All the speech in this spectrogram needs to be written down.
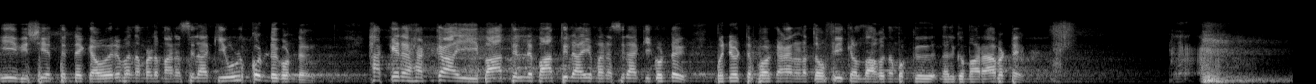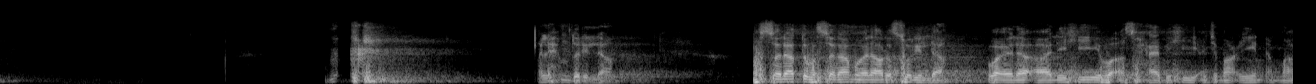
ഈ വിഷയത്തിന്റെ ഗൗരവം നമ്മൾ മനസ്സിലാക്കി ഉൾക്കൊണ്ടുകൊണ്ട് ഹക്കിനെ ഹക്കായി ബാത്തിലിന് ബാത്തിലായി മനസ്സിലാക്കിക്കൊണ്ട് മുന്നോട്ട് പോകാനുള്ള തൗഫീഖ് അള്ളാഹു നമുക്ക് നൽകുമാറാവട്ടെ. വസ്സലാമു ആലിഹി അമ്മാ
